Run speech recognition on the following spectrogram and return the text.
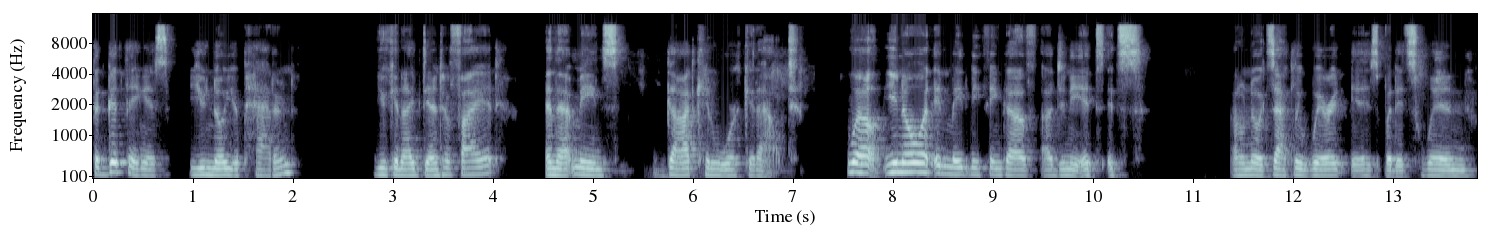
the good thing is you know your pattern, you can identify it, and that means God can work it out. Well, you know what it made me think of, uh, Denise? It's it's I don't know exactly where it is, but it's when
